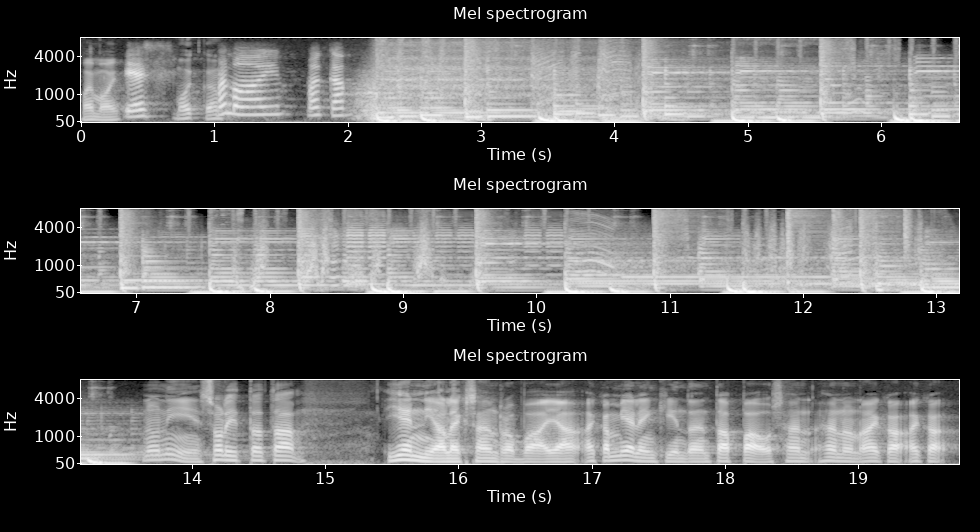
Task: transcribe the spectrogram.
Moi moi. Yes. Moikka. Moi moi. Moikka. Niin, se oli tota Jenni Aleksandrova ja aika mielenkiintoinen tapaus. Hän, hän on aika, aika,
